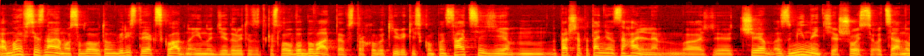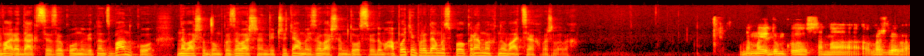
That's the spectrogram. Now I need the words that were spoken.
А Ми всі знаємо, особливо автомобілісти, як складно іноді даруйте за таке слово вибивати в страховиків якісь компенсації. Перше питання загальне: чи змінить щось оця нова редакція закону від Нацбанку, на вашу думку, за вашими відчуттями і за вашим досвідом? А потім пройдемось по окремих новаціях важливих. На мою думку, сама важлива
